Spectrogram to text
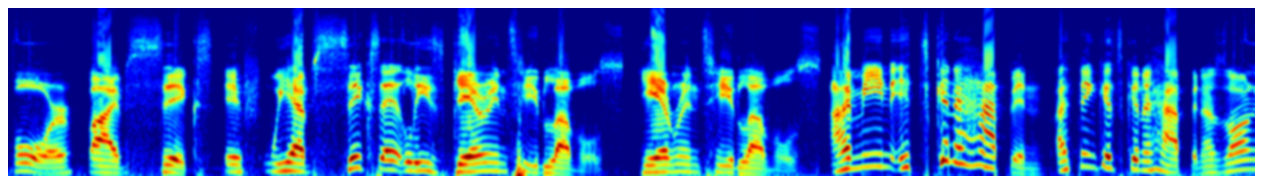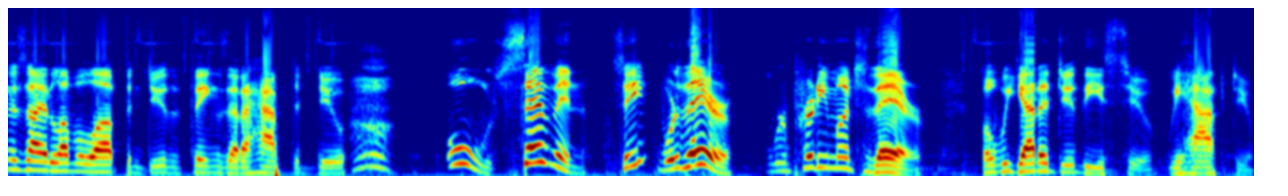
four, five, six. If we have six at least guaranteed levels. Guaranteed levels. I mean, it's gonna happen. I think it's gonna happen. As long as I level up and do the things that I have to do. oh, seven! See? We're there. We're pretty much there. But we gotta do these two. We have to.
